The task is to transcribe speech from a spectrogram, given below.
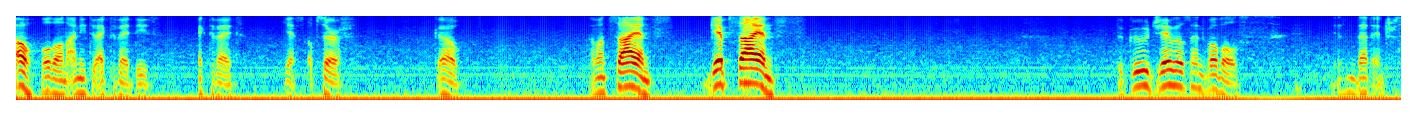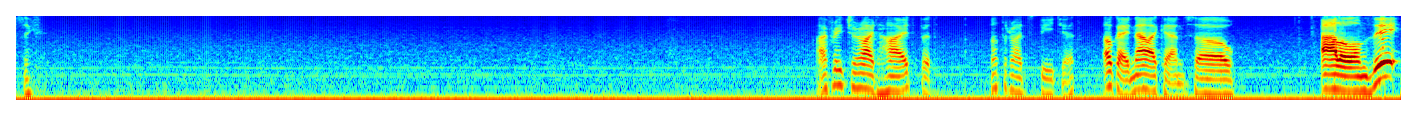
Oh, hold on, I need to activate these. Activate. Yes, observe. Go. I want science. Give science! The goo jiggles and wobbles. Isn't that interesting? I've reached the right height, but not the right speed yet. Okay, now I can, so... Allons-y!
